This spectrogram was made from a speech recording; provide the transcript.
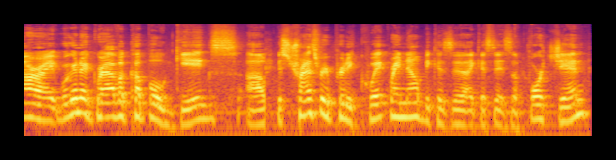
All right, we're gonna grab a couple gigs. Uh, it's transferring pretty quick right now because uh, like I said, it's a fourth gen.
